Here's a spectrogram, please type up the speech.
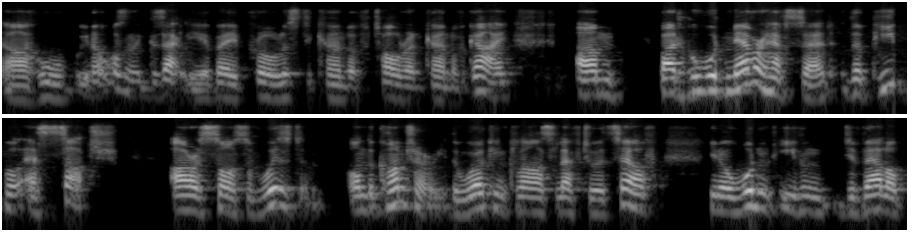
uh, who, you know, wasn't exactly a very pluralistic kind of tolerant kind of guy, um, but who would never have said the people as such are a source of wisdom. On the contrary, the working class left to itself, you know, wouldn't even develop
